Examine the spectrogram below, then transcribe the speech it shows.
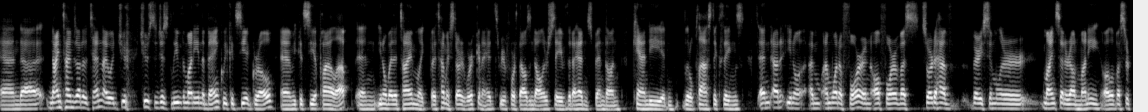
And uh, nine times out of the 10, I would cho- choose to just leave the money in the bank. We could see it grow and we could see it pile up. And, you know, by the time, like, by the time I started working, I had three or $4,000 saved that I hadn't spent on candy and little plastic things. And, uh, you know, I'm, I'm one of four and all four of us sort of have very similar mindset around money. All of us are,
